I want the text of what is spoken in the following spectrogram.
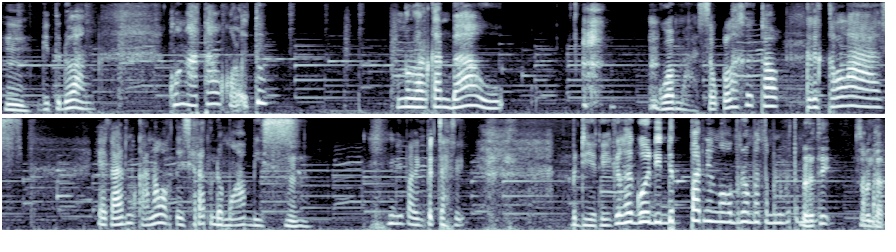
Hmm. gitu doang gue nggak tahu kalau itu mengeluarkan bau gue masuklah ke ke kelas ya kan karena waktu istirahat udah mau habis Hmm. ini paling pecah sih berdiri lah gue di depan yang ngobrol sama temen gue temen Berarti sebentar.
